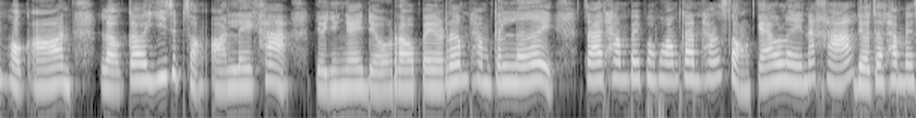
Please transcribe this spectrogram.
96ออน แล้วก็ 22 ออนเลยค่ะ เดี๋ยวยังไงเดี๋ยวเราไปเริ่มทำกันเลย จะทำไปพร้อมๆกันทั้ง 2 แก้วเลยนะคะ เดี๋ยวจะทำเป็น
